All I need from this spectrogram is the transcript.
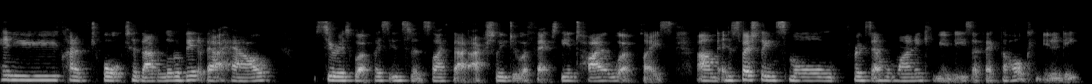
can you kind of talk to that a little bit about how serious workplace incidents like that actually do affect the entire workplace um, and especially in small, for example, mining communities affect the whole community?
